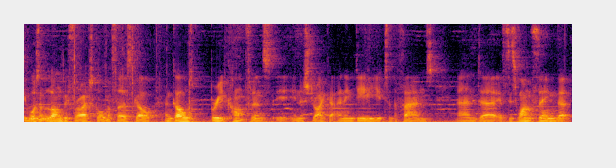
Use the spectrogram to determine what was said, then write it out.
It wasn't long before I scored my first goal, and goals breed confidence in a striker and endear you to the fans. And uh, if there's one thing that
